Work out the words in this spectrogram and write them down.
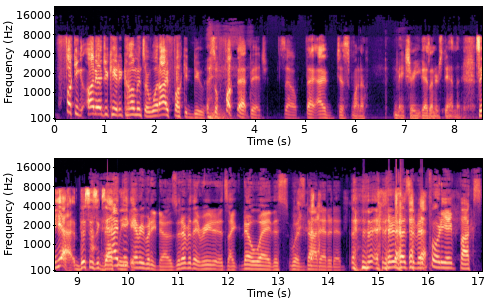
fucking uneducated comments are what I fucking do. So fuck that bitch. So that I just want to make sure you guys understand that. So yeah, this is exactly. I think everybody knows. Whenever they read it, it's like, no way, this was not edited. there must have been forty-eight bucks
